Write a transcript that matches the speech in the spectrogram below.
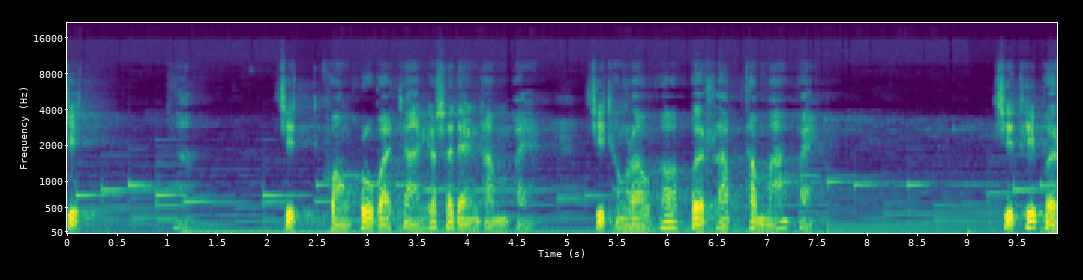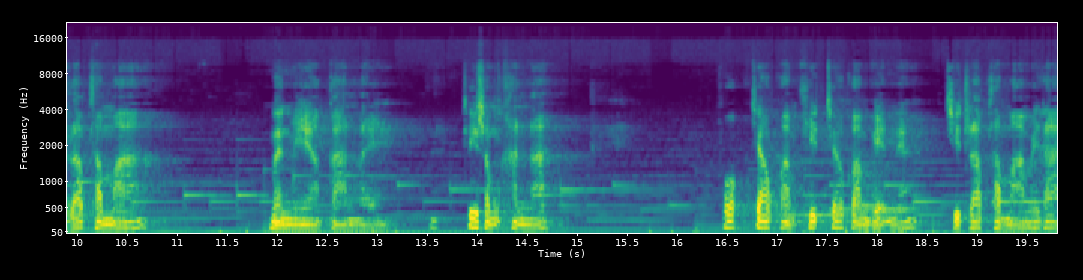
จิต จิตของครูบาอาจารย์ก็แสดงธรรมไป จิตของเราก็เปิดรับธรรมะไป จิตที่เปิดรับธรรมะมันมีอาการอะไรที่สำคัญนะ พวกเจ้าความคิดเจ้าความเห็นเนี่ยจิตรับธรรมะไม่ได้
